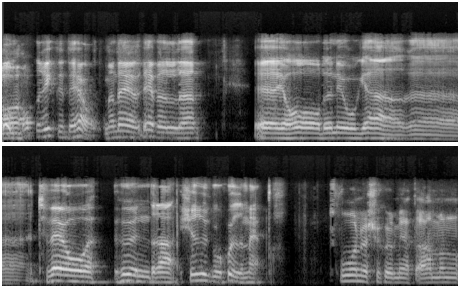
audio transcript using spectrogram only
Ja. kommer inte riktigt ihåg men det, är- det är väl eh, jag har det nog här eh, 227 meter. 227 meter, ja men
